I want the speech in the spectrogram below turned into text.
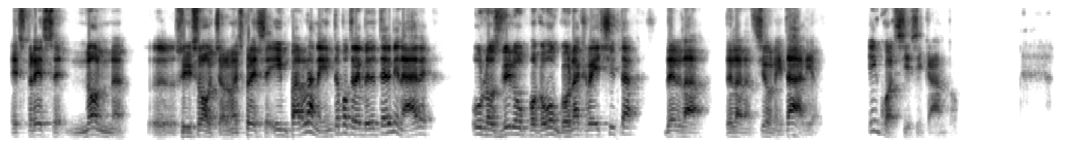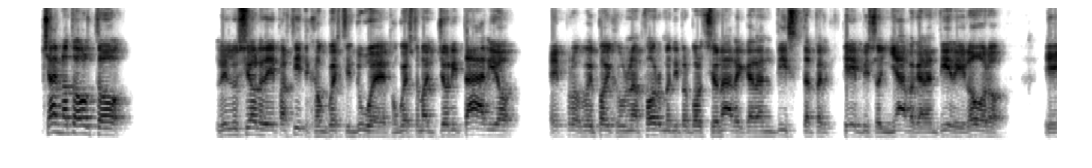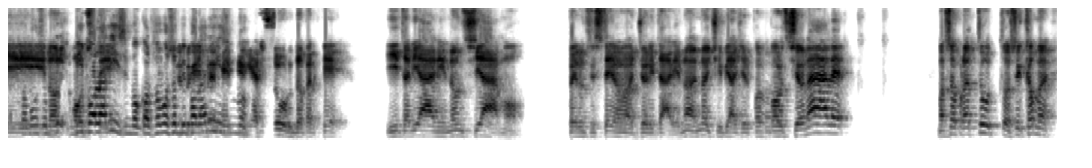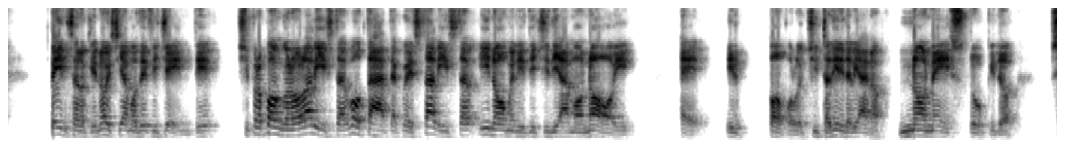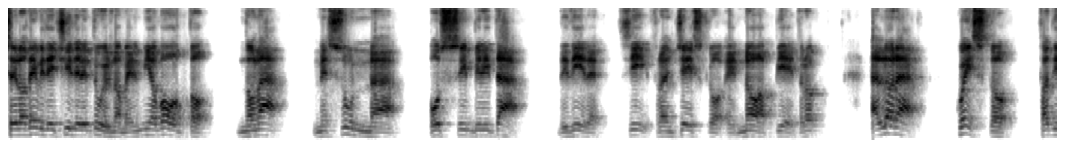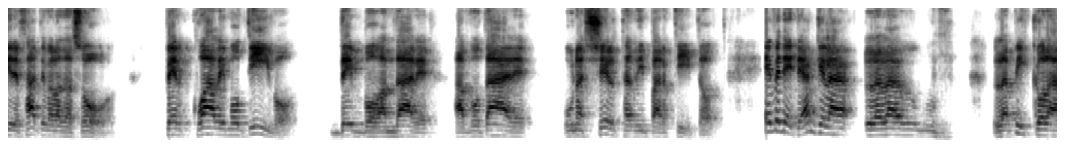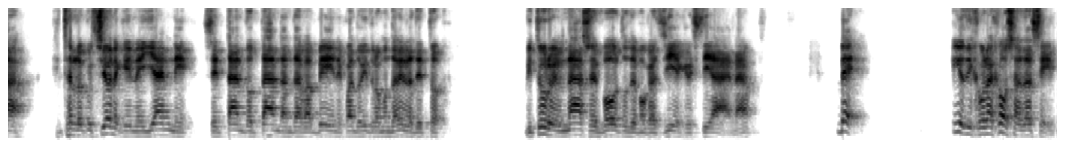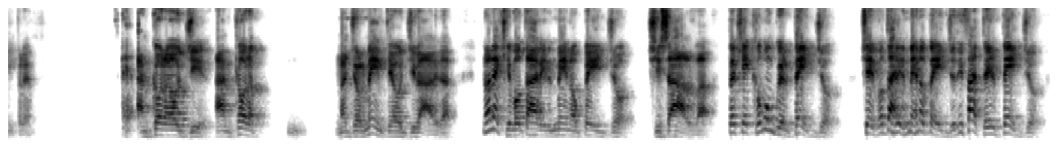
espresse non eh, sui social, ma espresse in Parlamento, potrebbe determinare uno sviluppo, comunque una crescita della, della nazione Italia, in qualsiasi campo. Ci hanno tolto l'illusione dei partiti con questi due, con questo maggioritario e poi con una forma di proporzionale garantista perché bisognava garantire i loro il famoso bi- bipolarismo col famoso bipolarismo è assurdo perché gli italiani non siamo per un sistema maggioritario no? a noi ci piace il proporzionale ma soprattutto siccome pensano che noi siamo deficienti ci propongono la lista votate questa lista i nomi li decidiamo noi e il popolo, il cittadino italiano non è stupido. Se lo devi decidere tu il nome, il mio voto non ha nessuna possibilità di dire sì Francesco e no a Pietro, allora questo fa dire fatevela da solo. Per quale motivo debbo andare a votare una scelta di partito? E vedete anche la, la, la, la piccola interlocuzione che negli anni 70-80 andava bene, quando Idro Montanelli ha detto mi il naso e voto democrazia cristiana, beh, io dico una cosa da sempre, eh, ancora oggi, ancora maggiormente oggi valida, non è che votare il meno peggio ci salva, perché comunque il peggio cioè votare il meno peggio, di fatto è il peggio.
